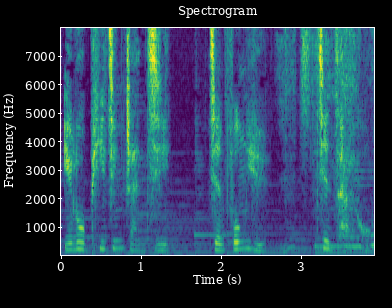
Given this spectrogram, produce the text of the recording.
一路披荆斩棘，见风雨，见彩虹。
